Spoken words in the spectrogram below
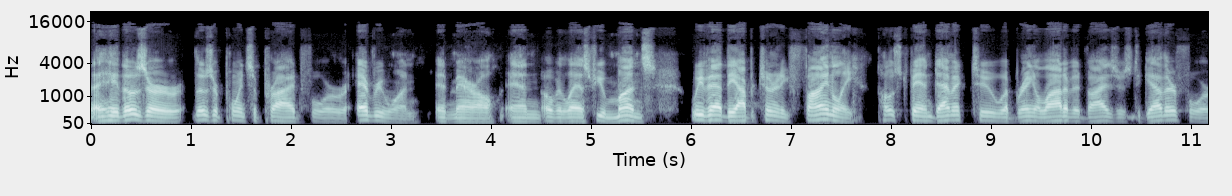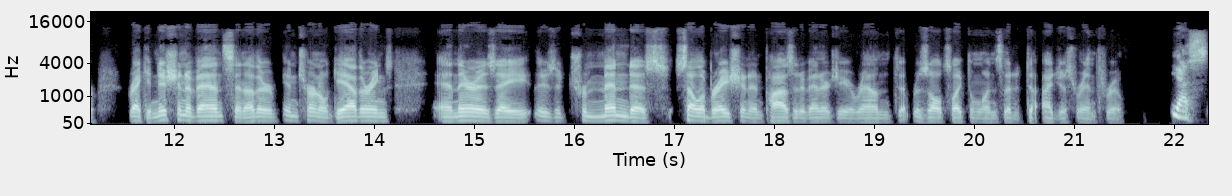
uh, hey those are those are points of pride for everyone at Merrill. And over the last few months we've had the opportunity finally post pandemic to uh, bring a lot of advisors together for recognition events and other internal gatherings. And there is a there's a tremendous celebration and positive energy around results like the ones that I just ran through Yes,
